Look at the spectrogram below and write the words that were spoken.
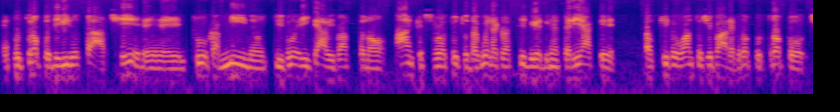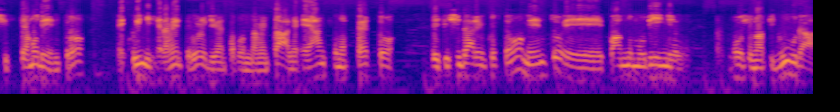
e purtroppo devi lottarci e il tuo cammino, i tuoi ricavi passano anche e soprattutto da quella classifica di una Serie A che fa schifo quanto ci pare, però purtroppo ci stiamo dentro e quindi chiaramente quello diventa fondamentale. È anche un aspetto deficitario in questo momento e quando Mourinho c'è una figura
